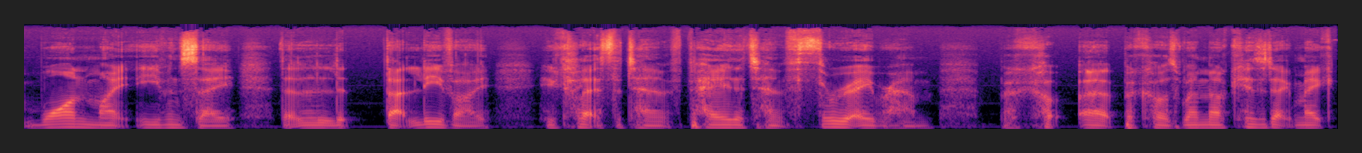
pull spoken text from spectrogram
One might even say that Le- that Levi, who collects the tenth, paid the tenth through Abraham, because, uh, because when Melchizedek make,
